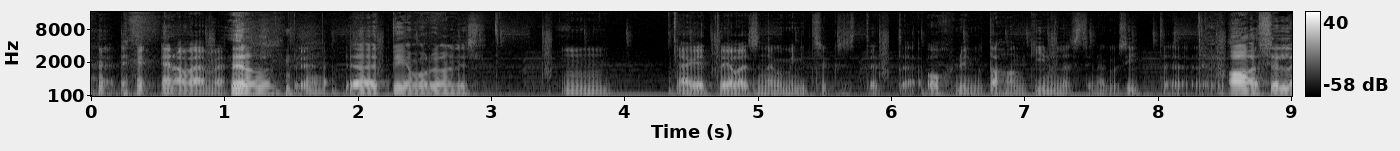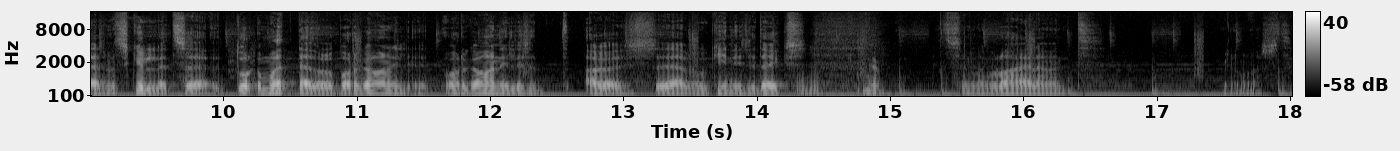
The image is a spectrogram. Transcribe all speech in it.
enam-vähem jah? enam-vähem yeah. ja et pigem orgaaniliselt mm. -hmm. Aga et ei ole siis nagu mingit siukest, et oh, nüüd ma tahan kindlasti nagu siit äh.... aa, selles mõttes küll, et see tul-, mõte tuleb orgaanil-, orgaaniliselt, aga siis see jääb nagu kinnisideeks mm. -hmm. see on nagu lahe element minu meelest.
